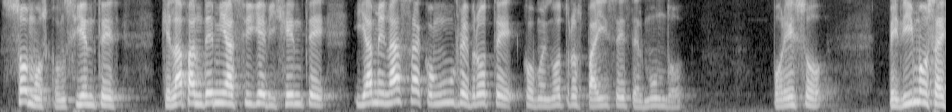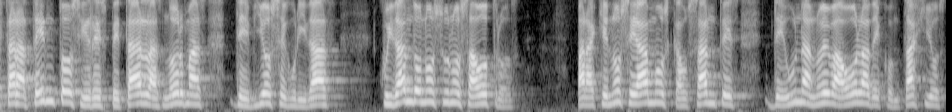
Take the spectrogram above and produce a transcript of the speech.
Somos conscientes que la pandemia sigue vigente y amenaza con un rebrote como en otros países del mundo. Por eso, pedimos a estar atentos y respetar las normas de bioseguridad, cuidándonos unos a otros, para que no seamos causantes de una nueva ola de contagios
